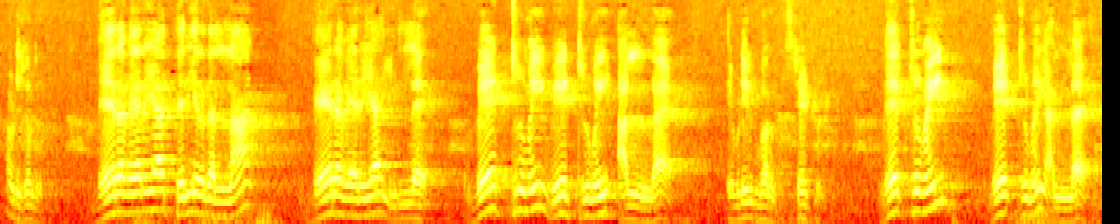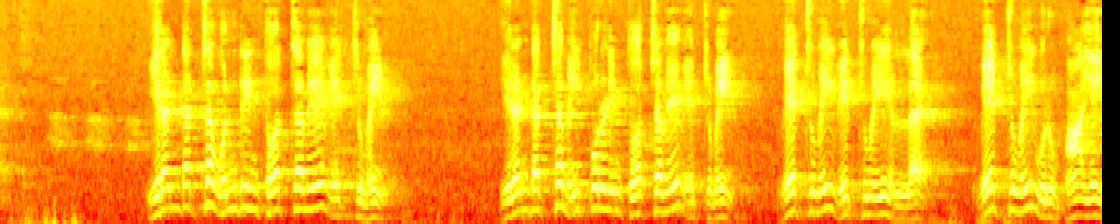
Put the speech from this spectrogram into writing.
அப்படி சொல்றோம். வேற வேறையா தெரியறதெல்லாம் வேற வேறையா இல்லை. வேற்றுமை வேற்றுமை அல்ல. எப்படி இருக்கு பாருங்க ஸ்டேட்மெண்ட் வேற்றுமை வேற்றுமை அல்ல. இரண்டற்ற ஒன்றின் தோற்றமே வேற்றுமை. இரண்டற்ற மெய்ப்பொருளின் தோற்றமே வேற்றுமை. வேற்றுமை வேற்றுமை அல்ல. வேற்றுமை ஒரு மாயை.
